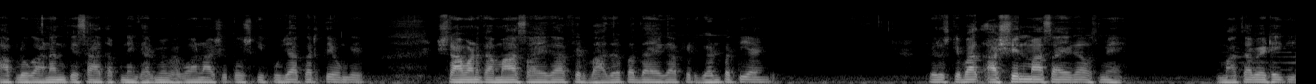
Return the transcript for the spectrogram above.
आप लोग आनंद के साथ अपने घर में भगवान आशुतोष की पूजा करते होंगे। श्रावण का मास आएगा, फिर भाद्रपद आएगा, फिर गणपति आएँगे। फिर उसके बाद आश्विन मास आएगा, उसमें माता बैठेगी।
